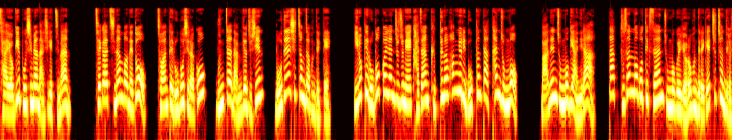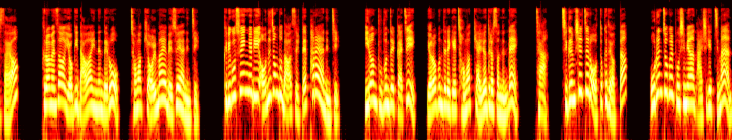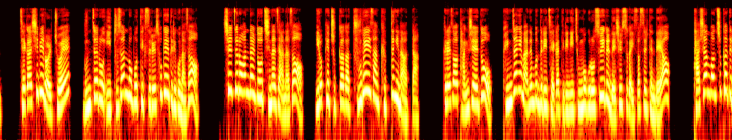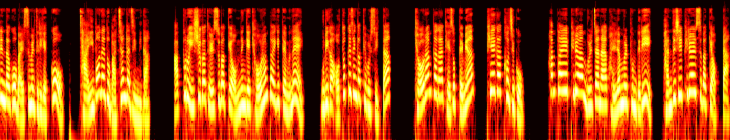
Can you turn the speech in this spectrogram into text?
자, 여기 보시면 아시겠지만, 제가 지난번에도 저한테 로봇이라고 문자 남겨주신 모든 시청자분들께 이렇게 로봇 관련주 중에 가장 급등할 확률이 높은 딱 한 종목, 많은 종목이 아니라 딱 두산 로보틱스 한 종목을 여러분들에게 추천드렸어요. 그러면서 여기 나와 있는 대로 정확히 얼마에 매수해야 하는지, 그리고 수익률이 어느 정도 나왔을 때 팔아야 하는지, 이런 부분들까지 여러분들에게 정확히 알려드렸었는데, 자, 지금 실제로 어떻게 되었다? 오른쪽을 보시면 아시겠지만, 제가 11월 초에 문자로 이 두산 로보틱스를 소개해드리고 나서, 실제로 한 달도 지나지 않아서 이렇게 주가가 두 배 이상 급등이 나왔다. 그래서 당시에도 굉장히 많은 분들이 제가 드린 이 종목으로 수익을 내실 수가 있었을 텐데요. 다시 한번 축하드린다고 말씀을 드리겠고, 자, 이번에도 마찬가지입니다. 앞으로 이슈가 될 수밖에 없는 게 겨울 한파이기 때문에 우리가 어떻게 생각해 볼 수 있다? 겨울 한파가 계속되면 피해가 커지고 한파에 필요한 물자나 관련 물품들이 반드시 필요할 수밖에 없다.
